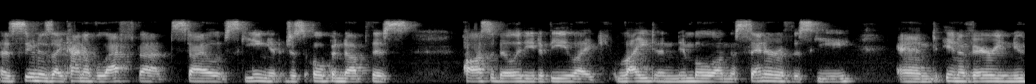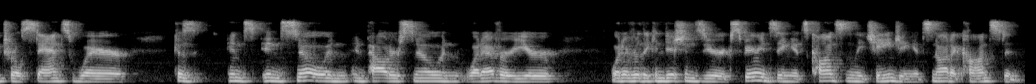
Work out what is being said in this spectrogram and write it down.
as soon as I kind of left that style of skiing, it just opened up this possibility to be like light and nimble on the center of the ski and in a very neutral stance where because in in snow and in powder snow and whatever you're whatever the conditions you're experiencing it's constantly changing. It's not a constant.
